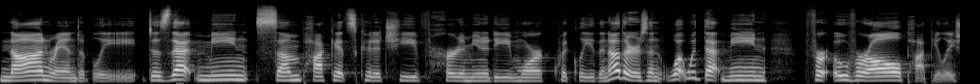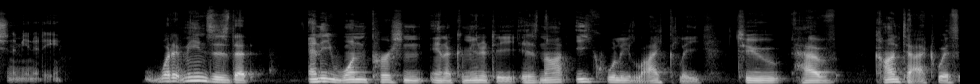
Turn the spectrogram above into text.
non randomly, does that mean some pockets could achieve herd immunity more quickly than others? And what would that mean for overall population immunity? What it means is that any one person in a community is not equally likely to have contact with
